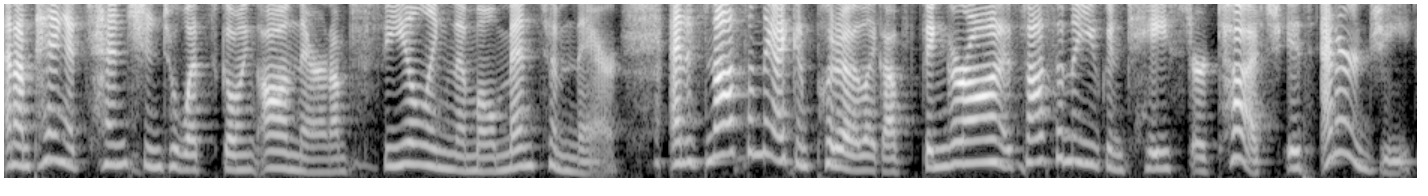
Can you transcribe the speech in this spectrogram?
And I'm paying attention to what's going on there and I'm feeling the momentum there. And it's not something I can put a like a finger on. It's not something you can taste or touch. It's energy.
